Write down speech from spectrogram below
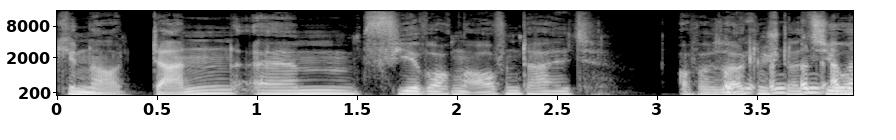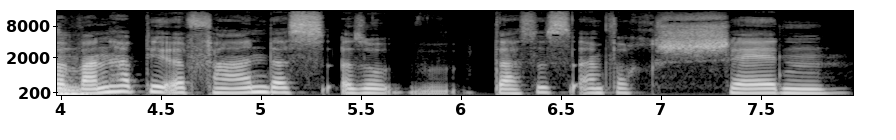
Genau, dann ähm, vier Wochen Aufenthalt auf der okay, und, und Säuglingsstation. aber wann habt ihr erfahren, dass also dass es einfach Schäden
